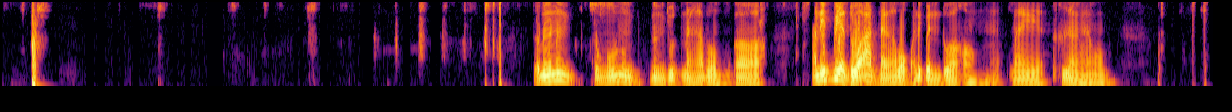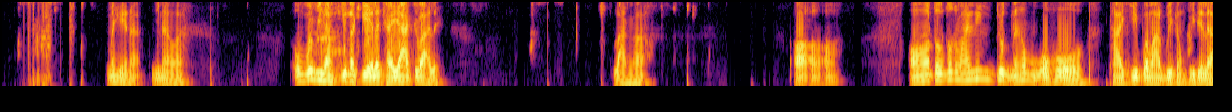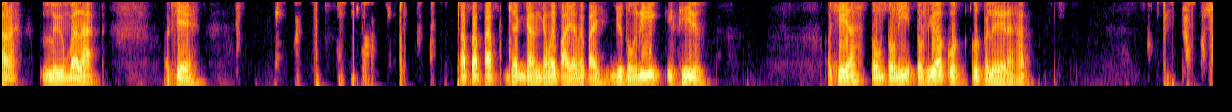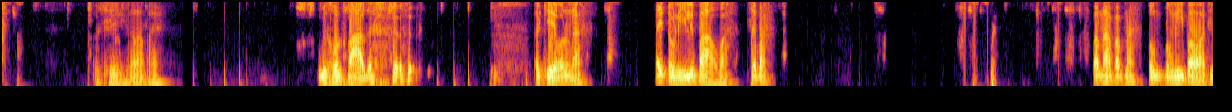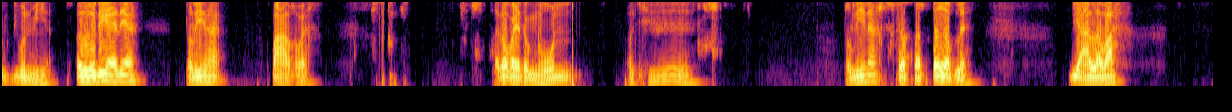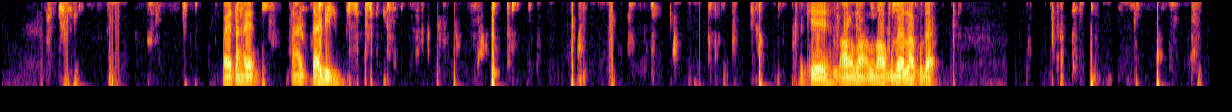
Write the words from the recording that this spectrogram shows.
ตรงนี้หนึ่งตรงนู้นหนึ่งหนึ่งจุดนะครับ ผมก็ อันนี้เปลี่ยนตัวอัดนะครับผม อันนี้เป็นตัวของในเครื่องนะครับผม ไม่เห็นอะอยู่ไหนวะโอ้ไม่มีทางคิดสังเกตแล้วใช้ยากชิบหายเลย หลังเหรออ๋ออ๋ออ๋ออ๋อตรงต้นไม้นี่จุดนะครับผมโอ้โห ถ่ายคลิปประมาณปีสองปีที่แล้วนะ ลืมไปละ โอเค แป๊บแป๊บแป๊บยังยังยังไม่ไปยังไม่ไป อยู่ตรงนี้อีกอีกที่หนึ่งโอเคนะตรงตรงนี้ ตรงที่ก็กดกดไปเลยนะครับ โอเคกำลังไป มีคนฟาด้วยโอเคว่าหนึ่งนะไอ้ตรงนี้หรือเปล่าวะใช่ปะแป๊บนะแป๊บนะตรงตรงนี้เปล่าวะที่ที่มันมีอะเออนี่ไงเนี่ย ตรงนี้นะฮะป้าเข้าไป แล้วก็ไปตรงโน้น โอเค ตรงนี้นะ กดไปเปิบเลยกี่อันแล้ววะ ไปใต้ใต้ใต้ดิน โอเครอรอรอกูด้วยรอกูด้วย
